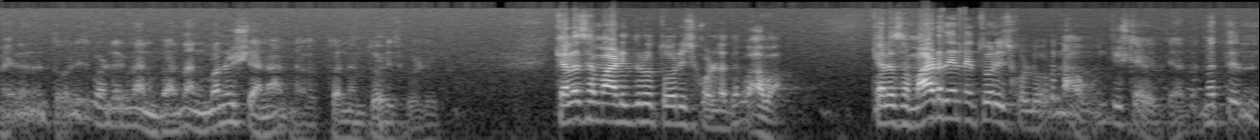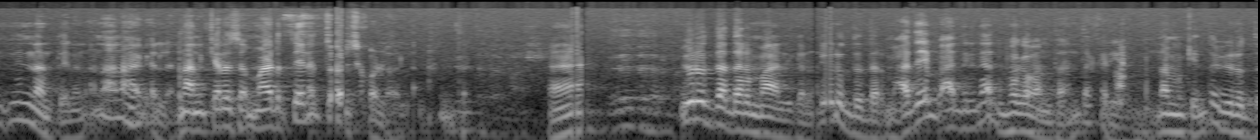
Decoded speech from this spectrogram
ನಾನು ತೋರಿಸಿಕೊಳ್ಳಿಕ್ಕೆ ನಾನು ನಾನು ಮನುಷ್ಯನ? ನಾನು ತೋರಿಸಿಕೊಳ್ಳಿ. ಕೆಲಸ ಮಾಡಿದರೂ ತೋರಿಸಿಕೊಳ್ಳದ ಅವ. ಕೆಲಸ ಮಾಡದೇನೆ ತೋರಿಸಿಕೊಳ್ಳುವವರು ನಾವು ಅಂತ ಇಷ್ಟೇ ವ್ಯತ್ಯಾಸ ಮತ್ತು ನಿನ್ನಂತೇನೆ ನಾನು ಹಾಗಲ್ಲ ನಾನು ಕೆಲಸ ಮಾಡುತ್ತೇನೆ, ತೋರಿಸ್ಕೊಳ್ಳೋಲ್ಲ ಅಂತ? ವಿರುದ್ಧ ಧರ್ಮ ಅಂತ ವಿರುದ್ಧ ಧರ್ಮ. ಅದೇ ಆದ್ದರಿಂದ ಅದು ಭಗವಂತ ಅಂತ ಕರೆಯೋದು. ನಮಗಿಂತ ವಿರುದ್ಧ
